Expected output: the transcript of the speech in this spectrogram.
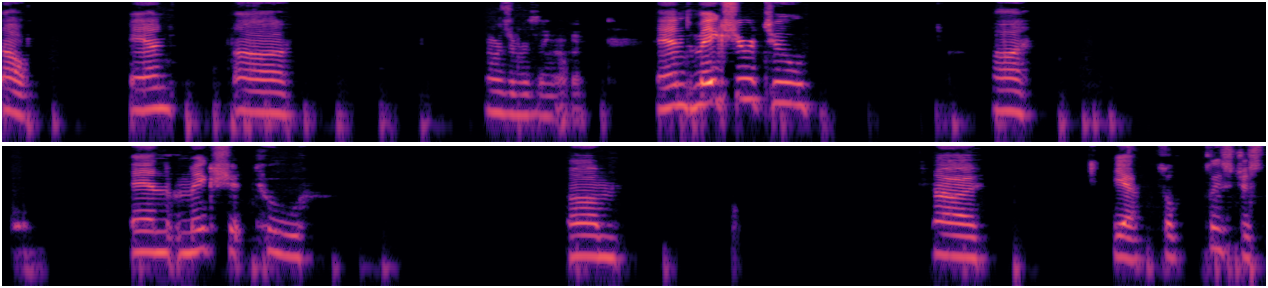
Oh, and uh, where's everything? Okay, and make sure to uh, and make sure to um uh yeah. So please just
